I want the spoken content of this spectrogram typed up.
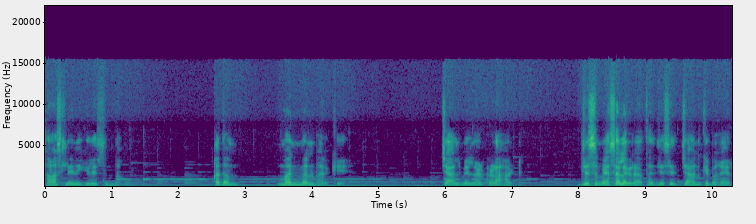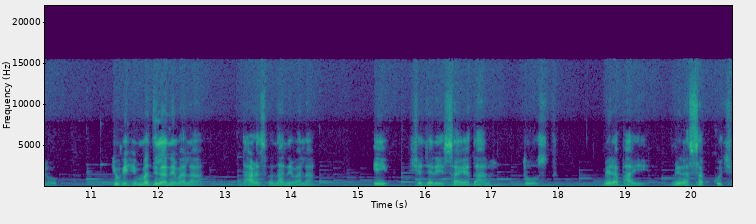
سانس لینے کے لیے زندہ ہو قدم من من بھر کے چال میں لڑکڑاہٹ۔ جسم ایسا لگ رہا تھا جیسے جان کے بغیر ہو، کیونکہ ہمت دلانے والا دھاڑس بنانے والا ایک شجر سایہ دار دوست، میرا بھائی، میرا سب کچھ،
